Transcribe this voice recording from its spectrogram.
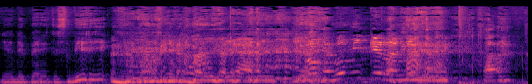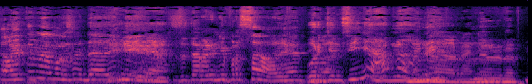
ya DPR itu sendiri. Kenapa harus semua? iya. Gue gue mikir anjing. Ka- kalau itu memang sudah ini ya secara universal ya. Urgensinya apa. Bener, bener. 25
